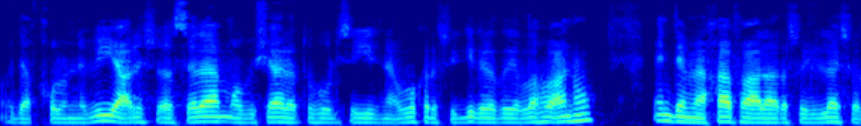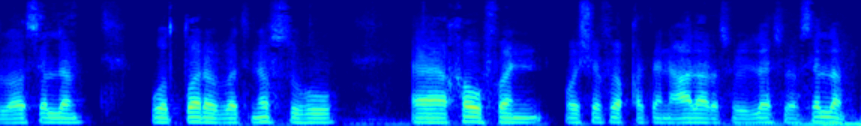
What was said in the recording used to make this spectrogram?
وده قول النبي عليه الصلاة والسلام وبشارته لسيدنا أبو بكر الصديق رضي الله عنه عندما خاف على رسول الله صلى الله عليه وسلم واضطربت نفسه خوفا وشفقة على رسول الله صلى الله عليه وسلم.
